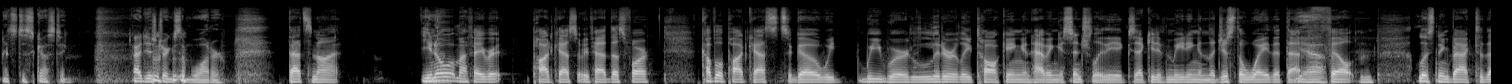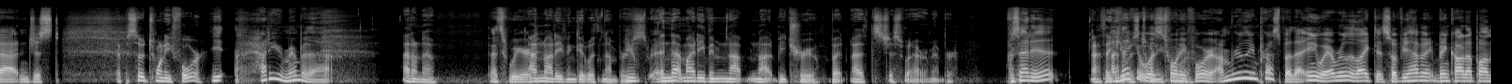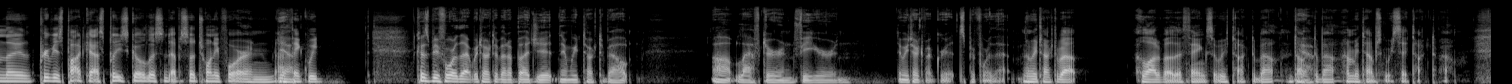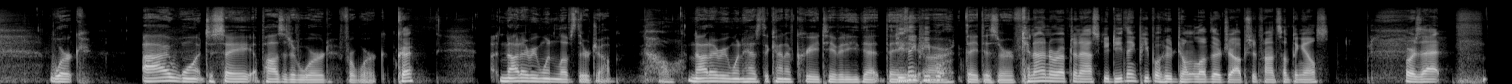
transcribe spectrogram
It's disgusting. I just drink some water. That's not. You know what my favorite podcast that we've had thus far? A couple of podcasts ago, we we were literally talking and having essentially the executive meeting, and the, just the way that that Yeah. felt, and listening back to that, and just Episode twenty four. yeah, how do you remember that? I don't know. That's weird. I'm not even good with numbers, You- and that might even not not be true. But that's just what I remember. was that it? I think, I think it was 24. I'm really impressed by that. Anyway, I really liked it. So if you haven't been caught up on the previous podcast, please go listen to episode 24. And I think we Because before that, we talked about a budget, then we talked about uh, laughter and fear, and then we talked about grits. Before that, then we talked about a lot of other things that we've talked about and talked Yeah. about. How many times can we say talked about? work. I want to say a positive word for work. Okay. Not everyone loves their job. No. Not everyone has the kind of creativity that they you think people- are- they deserve. Can I interrupt and ask you, do you think people who don't love their job should find something else? Or is that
